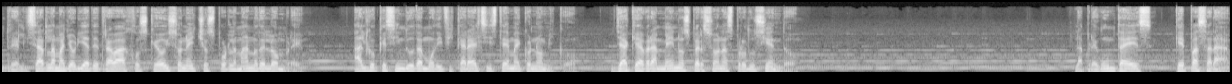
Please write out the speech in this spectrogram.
realizar la mayoría de trabajos que hoy son hechos por la mano del hombre, algo que sin duda modificará el sistema económico, ya que habrá menos personas produciendo. La pregunta es, ¿qué pasará?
